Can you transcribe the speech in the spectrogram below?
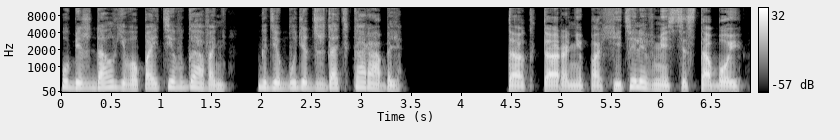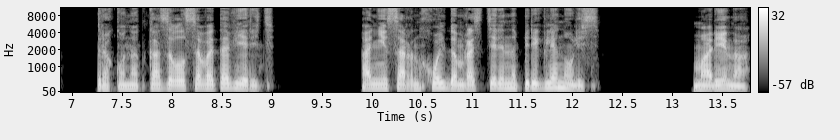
убеждал его пойти в гавань, где будет ждать корабль. «Так Тара не похитили вместе с тобой?» Дракон отказывался в это верить. Они с Арнхольдом растерянно переглянулись. «Марина,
